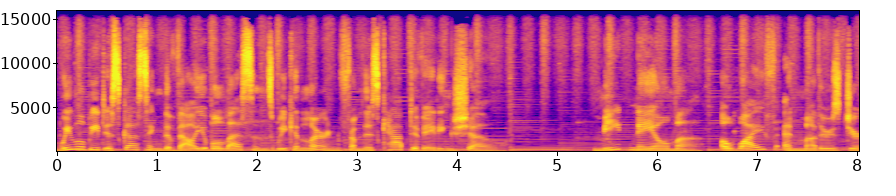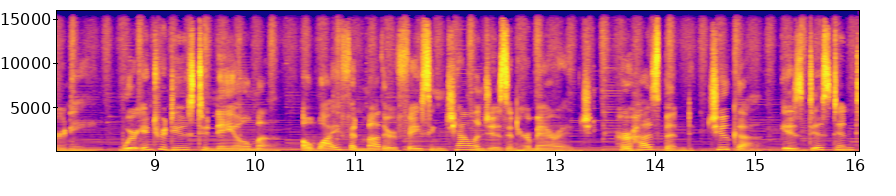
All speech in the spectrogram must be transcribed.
we will be discussing the valuable lessons we can learn from this captivating show. Meet Naoma, a wife and mother's journey. We're introduced to Naoma, a wife and mother facing challenges in her marriage. Her husband, Chuka, is distant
